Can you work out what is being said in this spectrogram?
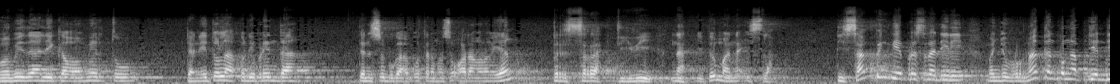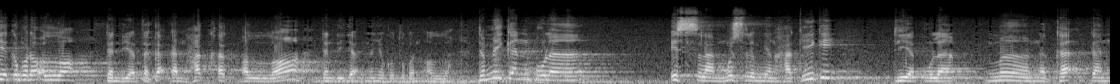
Wa bidzalika umirtu dan itulah aku diperintah dan semoga aku termasuk orang-orang yang berserah diri. Nah, itu mana Islam. Di samping dia berserah diri, menyempurnakan pengabdian dia kepada Allah dan dia tegakkan hak-hak Allah dan tidak menyekutukan Allah. Demikian pula Islam Muslim yang hakiki, dia pula menegakkan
